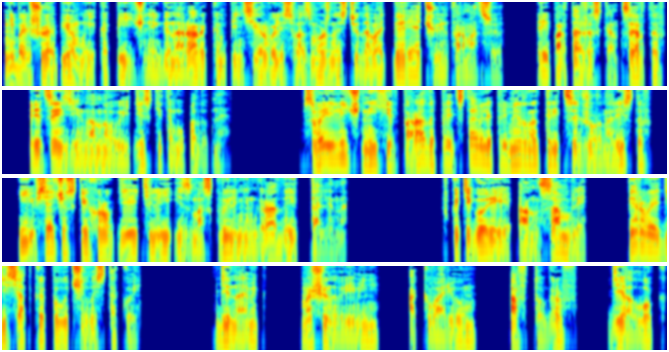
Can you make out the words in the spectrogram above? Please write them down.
Небольшой объем и копеечные гонорары компенсировались возможностью давать горячую информацию, репортажи с концертов, рецензии на новые диски и тому подобное. Свои личные хит-парады представили примерно 30 журналистов и всяческих рок-деятелей из Москвы, Ленинграда и Таллина. В категории «ансамбли» первая десятка получилась такой. «Динамик», «Машина времени», «Аквариум», «Автограф», «Диалог»,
